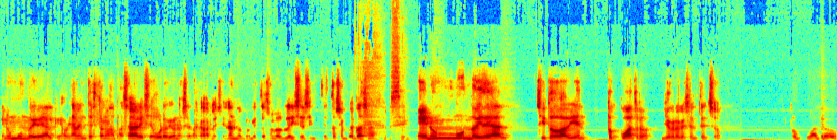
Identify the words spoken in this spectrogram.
en un mundo ideal, que obviamente esto no va a pasar y seguro que uno se va a acabar lesionando, porque estos son los Blazers y esto siempre pasa. En un mundo ideal, si todo va bien, top 4 yo creo que es el techo. Top 4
